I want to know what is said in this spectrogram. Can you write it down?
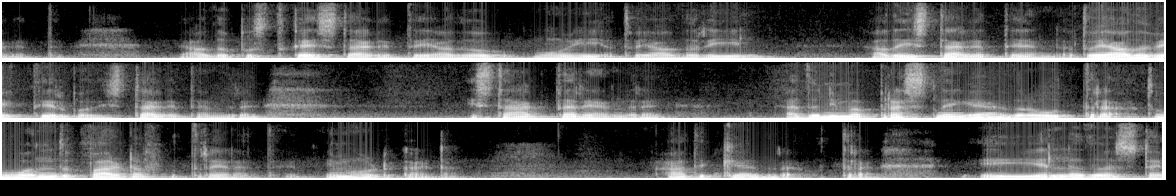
ಆಗುತ್ತೆ. ಯಾವುದೋ ಪುಸ್ತಕ ಇಷ್ಟ ಆಗುತ್ತೆ, ಯಾವುದೋ ಮೂವಿ ಅಥವಾ ಯಾವುದೋ ರೀಲ್ ಯಾವುದೋ ಇಷ್ಟ ಆಗುತ್ತೆ ಅಂದರೆ ಅಥವಾ ಯಾವುದೋ ವ್ಯಕ್ತಿ ಇರ್ಬೋದು, ಇಷ್ಟ ಆಗುತ್ತೆ ಅಂದರೆ, ಇಷ್ಟ ಆಗ್ತಾರೆ ಅಂದರೆ ಅದು ನಿಮ್ಮ ಪ್ರಶ್ನೆಗೆ ಅದರ ಉತ್ತರ ಅಥವಾ ಒಂದು ಪಾರ್ಟ್ ಆಫ್ ಉತ್ತರ ಇರುತ್ತೆ, ನಿಮ್ಮ ಹುಡುಕಾಟ. ಅದಕ್ಕೆ ಅದರ ಉತ್ತರ. ಈ ಎಲ್ಲದೂ ಅಷ್ಟೇ.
